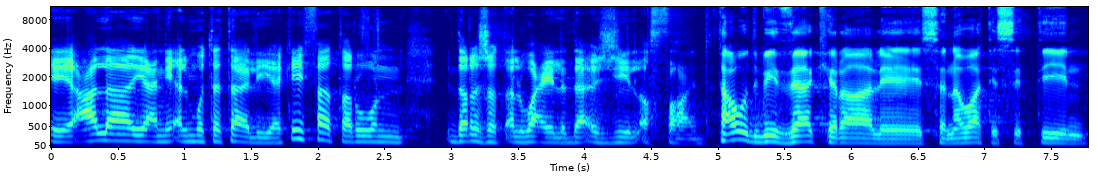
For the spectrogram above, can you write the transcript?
على يعني المتتالية. كيف ترون درجة الوعي لدى الجيل الصاعد؟ تعود بي الذاكرة لسنوات الستين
